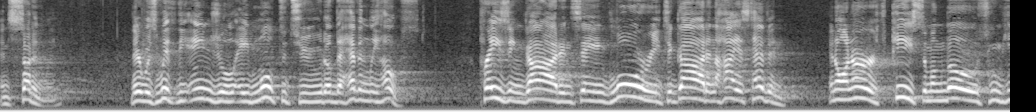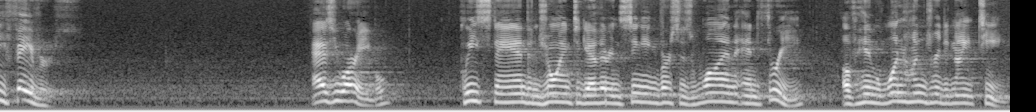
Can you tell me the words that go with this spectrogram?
And suddenly, there was with the angel a multitude of the heavenly host, praising God and saying, Glory to God in the highest heaven, and on earth peace among those whom he favors. As you are able, please stand and join together in singing verses 1 and 3 of hymn 119.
